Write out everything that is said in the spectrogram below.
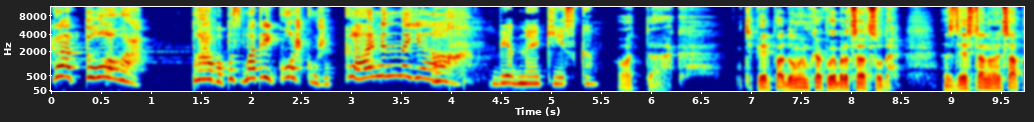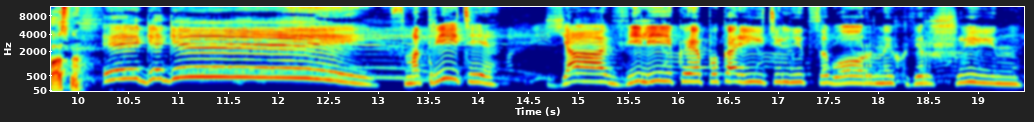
Готово! Папа, посмотри, кошка уже каменная! Ах, бедная киска. Вот так. Теперь подумаем, как выбраться отсюда. Здесь становится опасно. Эгегей! Смотрите, я великая покорительница горных вершин.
